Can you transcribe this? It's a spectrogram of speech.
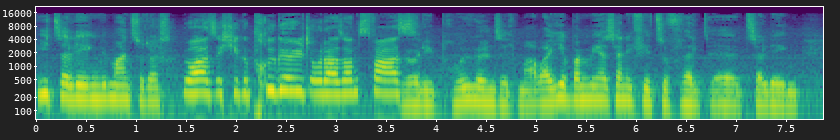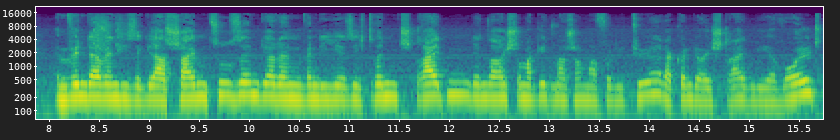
Wie zerlegen? Wie meinst du das? Ja, sich hier geprügelt oder sonst was. Ja, die prügeln sich mal. Aber hier bei mir ist ja nicht viel zu äh, zerlegen. Im Winter, wenn diese Glasscheiben zu sind, ja, dann, wenn die hier sich drin streiten, dann sage ich schon mal, geht mal schon mal vor die Tür. Da könnt ihr euch streiten, wie ihr wollt.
